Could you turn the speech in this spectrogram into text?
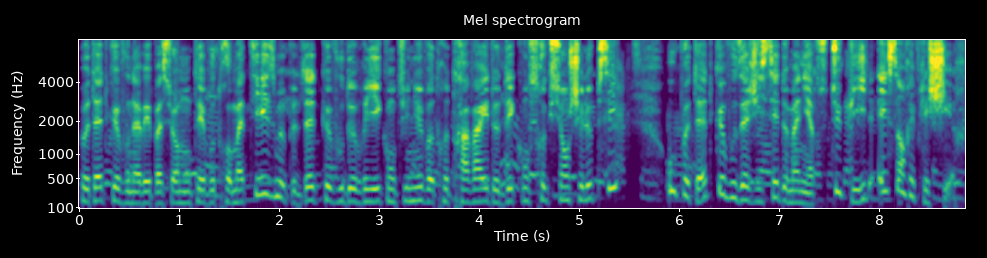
Peut-être que vous n'avez pas surmonté vos traumatismes, peut-être que vous devriez continuer votre travail de déconstruction chez le psy, ou peut-être que vous agissez de manière stupide et sans réfléchir.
